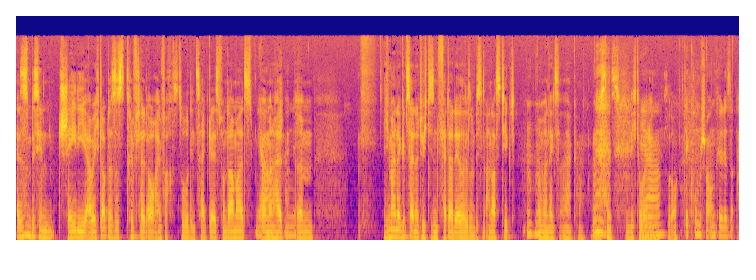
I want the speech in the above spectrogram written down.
Es ist ein bisschen shady, aber ich glaube, das ist, trifft halt auch einfach so den Zeitgeist von damals, Ja, weil man halt, ähm, ich meine, da gibt es halt natürlich diesen Vetter, der so ein bisschen anders tickt und man denkt so, ah komm, wir müssen jetzt nicht drüber Mhm. ja, reden. So. der komische Onkel, der so, ah,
